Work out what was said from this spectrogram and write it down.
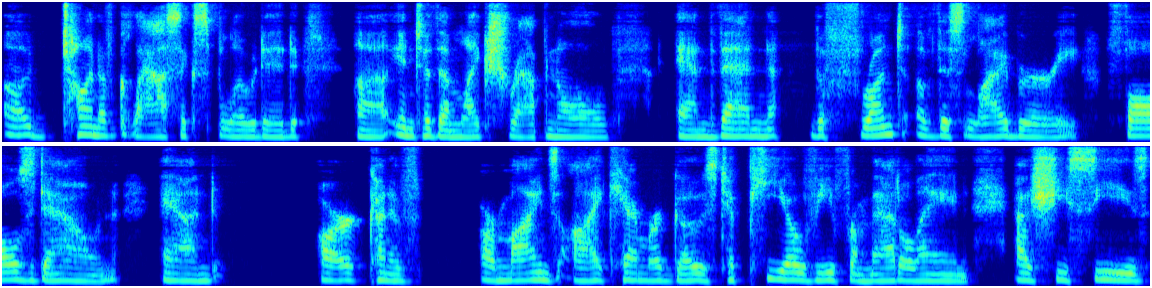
a ton of glass exploded uh, into them like shrapnel and then the front of this library falls down and our kind of our mind's eye camera goes to POV from Madeleine as she sees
